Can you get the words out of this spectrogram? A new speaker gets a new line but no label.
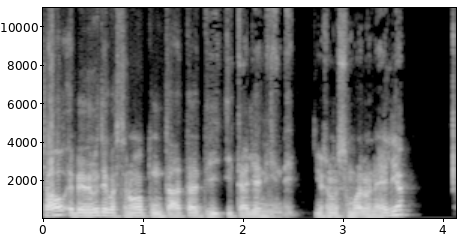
Ciao e benvenuti a questa nuova puntata di Italian Indie. Io sono Samuele Onelia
